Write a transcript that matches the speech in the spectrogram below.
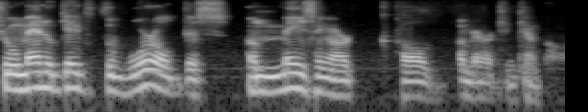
to a man who gave the world this amazing art called American Kempo.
